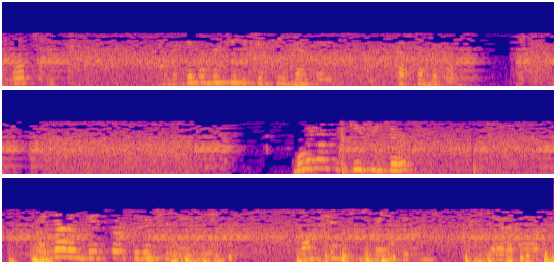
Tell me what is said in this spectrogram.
reports and the capability to generate custom reports. Moving on to key features, HR and Payroll solution includes functions to maintain employee records,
